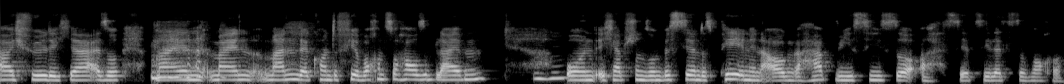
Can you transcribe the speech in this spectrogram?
Ah, ich fühle dich, ja. Also mein, mein Mann, der konnte vier Wochen zu Hause bleiben. Mhm. Und ich habe schon so ein bisschen das P in den Augen gehabt, wie es hieß, so, oh, ist jetzt die letzte Woche.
